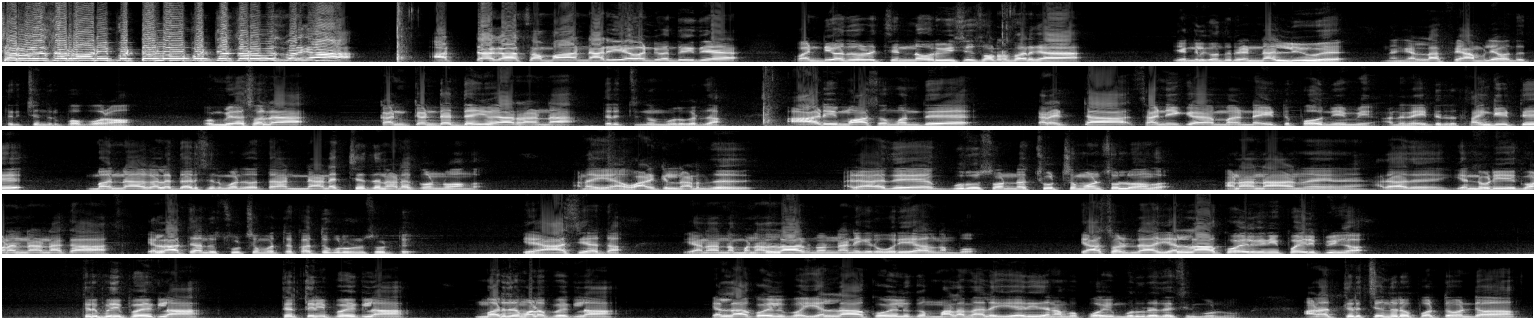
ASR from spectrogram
சரவண சரவாணிப்பட்ட low budget service பாருங்க. அட்டகாசமா நிறைய வண்டி வந்துக்குது வண்டி வந்ததோட சின்ன ஒரு விஷயம் சொல்கிறேன் பாருங்க. எங்களுக்கு வந்து ரெண்டு நாள் லீவு. நாங்கள் எல்லாம் ஃபேமிலியாக வந்து திருச்செந்தூர் போக போகிறோம் உண்மையிலே சொல்ல கண் கண்ட தெய்வம் யாரான்னா திருச்செந்தூர் முருகர் தான். ஆடி மாதம் வந்து கரெக்டாக சனிக்கிழமை நைட்டு பௌர்ணமி அந்த நைட்டு தங்கிட்டு மறுநாள் தரிசனம் பண்ணி பார்த்தா நினச்சது நடக்கும்னு வாங்க. ஆனால் என் வாழ்க்கையில் நடந்தது அதாவது குரு சொன்ன சூட்சமோன்னு சொல்லுவாங்க. ஆனால் நான் அதாவது என்னுடைய குணம் என்னன்னாக்கா எல்லாத்தையும் அந்த சூட்சமத்தை கற்றுக் கொடுக்கணும்னு சொல்லிட்டு. என் ஆசையாக தான். ஏன்னா நம்ம நல்லா இருக்கணும்னு நினைக்கிற ஒரே ஆள் நம்ம. ஏன் சொல்கிறா எல்லா கோயிலுக்கும் நீ போயிருப்பீங்க. திருப்பதி போயிருக்கலாம் திருத்தணி போயிருக்கலாம் மருதமலை போயிருக்கலாம். எல்லா கோயிலுக்கும் போய் எல்லா கோயிலுக்கும் மலை மேலே ஏறி தான் நம்ம போய் முருகரை தரிசனம் பண்ணுவோம். ஆனால் திருச்செந்தூரை பொறுத்த வேண்டும்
